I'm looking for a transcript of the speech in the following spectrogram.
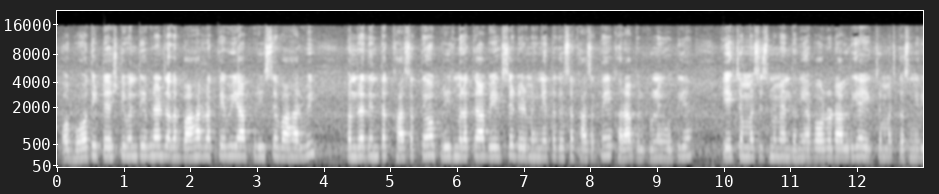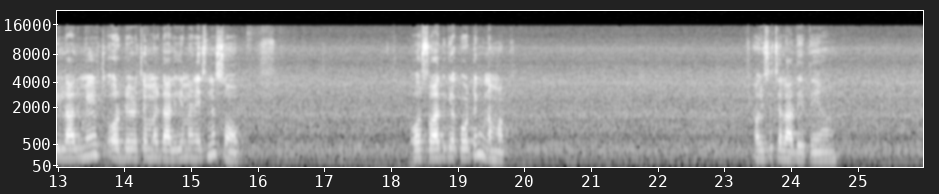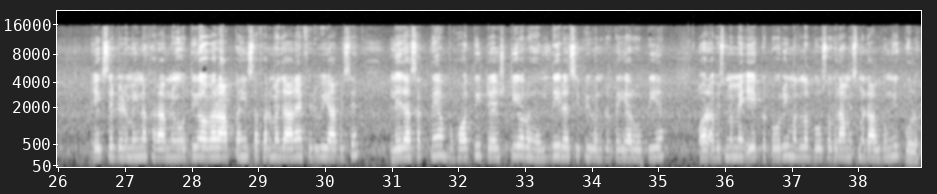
और बहुत ही टेस्टी बनती है फ्रेंड्स। अगर बाहर रख के भी आप फ्रिज से बाहर भी पंद्रह दिन तक खा सकते हैं। और फ्रिज में रख के आप एक से डेढ़ महीने तक ऐसा खा सकते हैं। ये ख़राब बिल्कुल नहीं होती है। एक चम्मच इसमें मैंने धनिया पाउडर डाल दिया। एक चम्मच कश्मीरी लाल मिर्च और डेढ़ चम्मच डाली है मैंने इसमें सौंप और स्वाद के अकॉर्डिंग नमक। और इसे चला देते हैं हम। एक से डेढ़ महीना ख़राब नहीं होती है। अगर आप कहीं सफ़र में जा रहे हैं, फिर भी आप इसे ले जा सकते हैं। बहुत ही टेस्टी और हेल्दी रेसिपी बनकर तैयार होती है। और अब इसमें मैं एक कटोरी मतलब 200 ग्राम इसमें डाल दूँगी गुड़।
